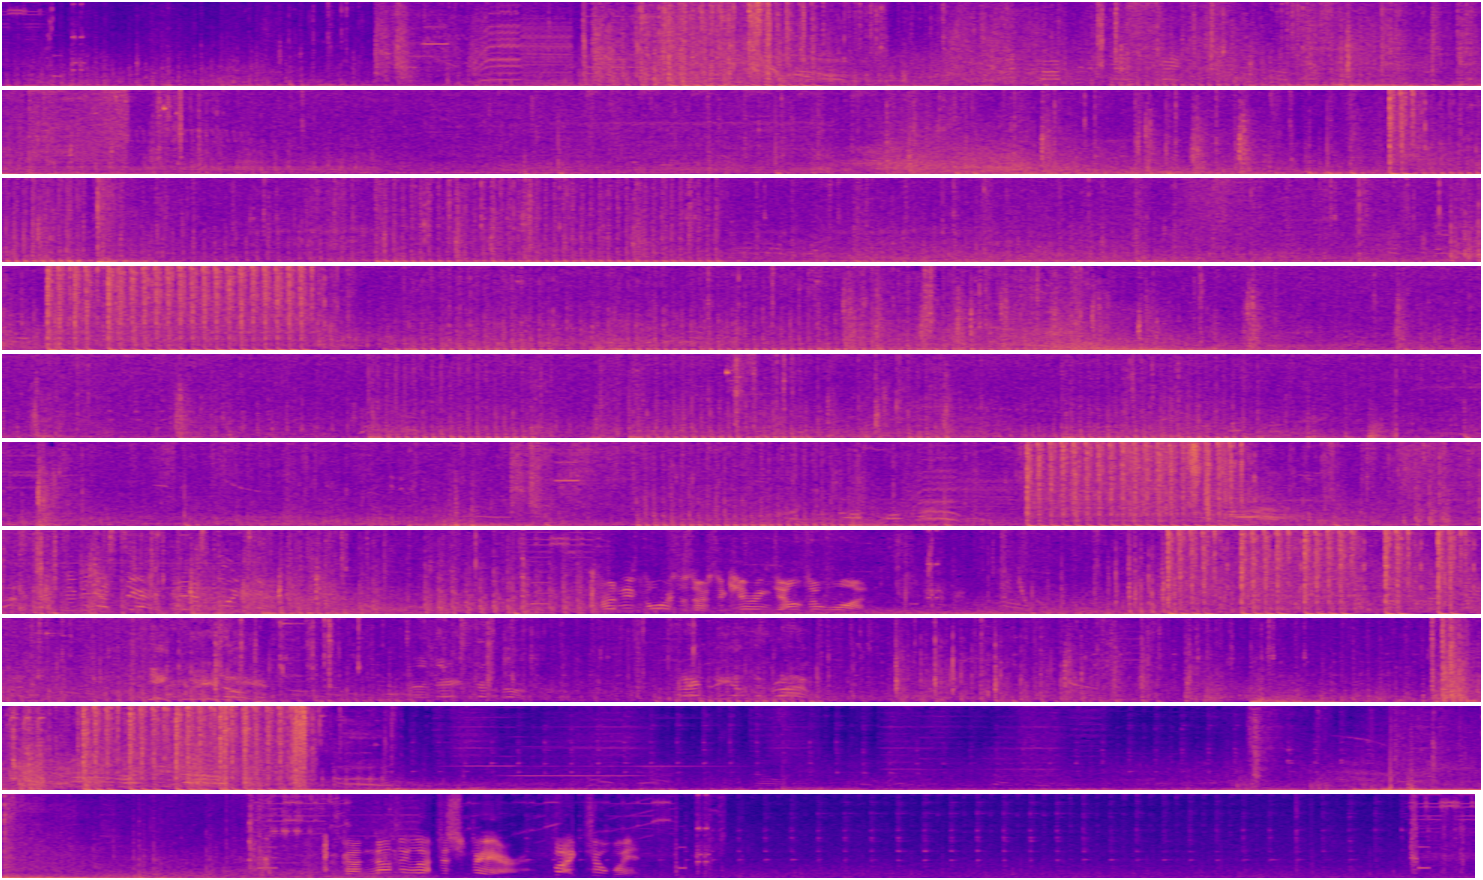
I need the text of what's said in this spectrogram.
Friendly forces are securing Delta 1. Need to reload. Friendly on the ground. Friendly down. We've got nothing left to spare. Fight to win.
